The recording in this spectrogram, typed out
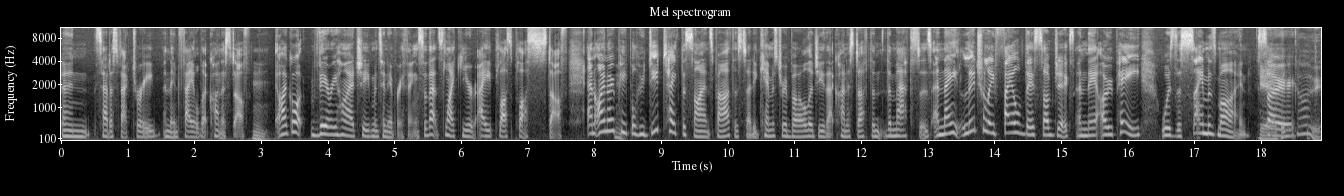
And satisfactory, and then fail that kind of stuff. Hmm. I got very high achievements in everything, so that's like your A plus plus stuff. And I know hmm. people who did take the science path and studied chemistry, biology, that kind of stuff, the, the mathses, and they literally failed their subjects, and their OP was the same as mine. Yeah, so there you go.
